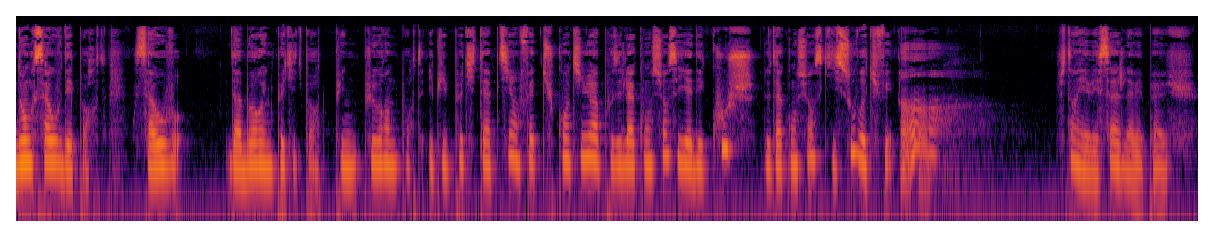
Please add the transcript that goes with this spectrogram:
Donc ça ouvre des portes. Ça ouvre d'abord une petite porte, puis une plus grande porte. Et puis petit à petit, en fait, tu continues à poser de la conscience et il y a des couches de ta conscience qui s'ouvrent et tu fais Ah Putain, il y avait ça, je l'avais pas vu.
